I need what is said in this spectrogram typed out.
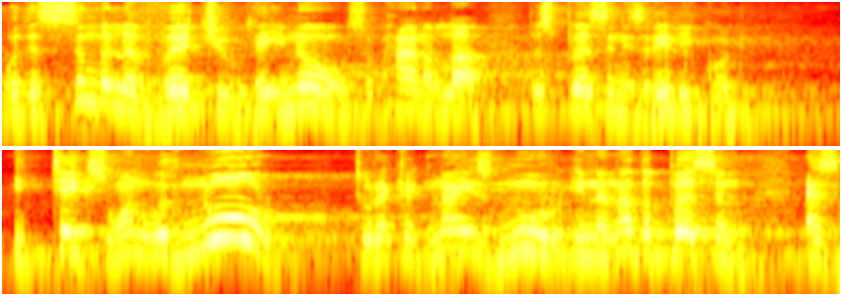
with a similar virtue. They know, subhanallah, this person is really good. It takes one with nur to recognize nur in another person as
